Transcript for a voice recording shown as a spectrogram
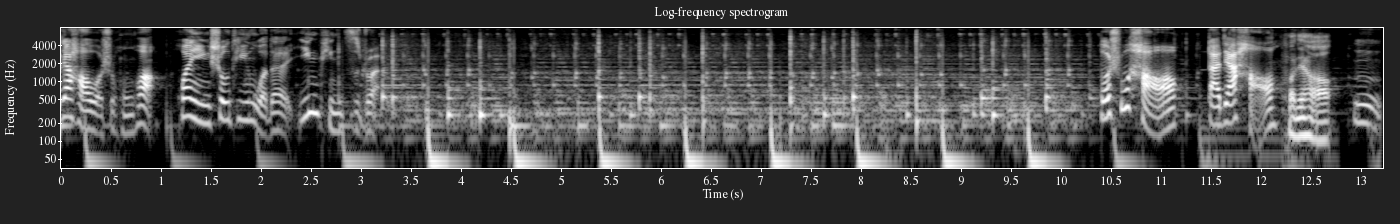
大家好，我是洪晃，欢迎收听我的音频自传。罗叔好，大家好，黄你好，嗯，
